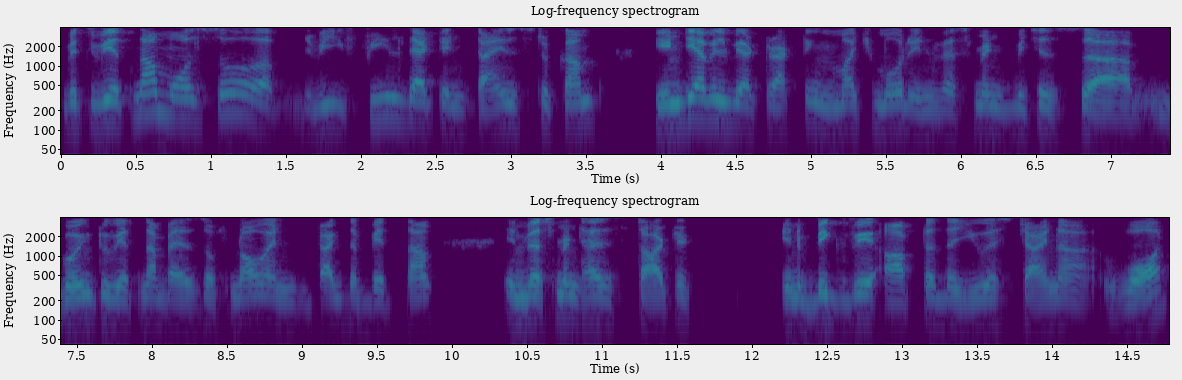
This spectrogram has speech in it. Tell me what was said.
With Vietnam also, uh, we feel that in times to come, India will be attracting much more investment, which is uh, going to Vietnam as of now. And in fact, the Vietnam investment has started in a big way after the US China war.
